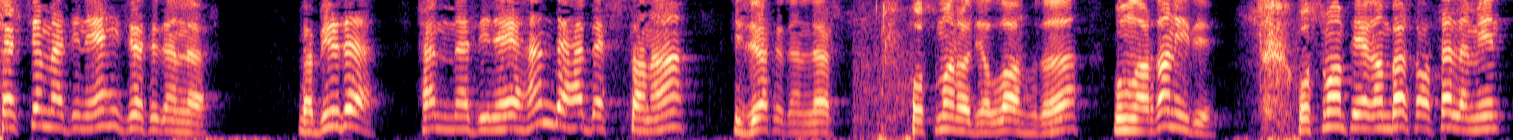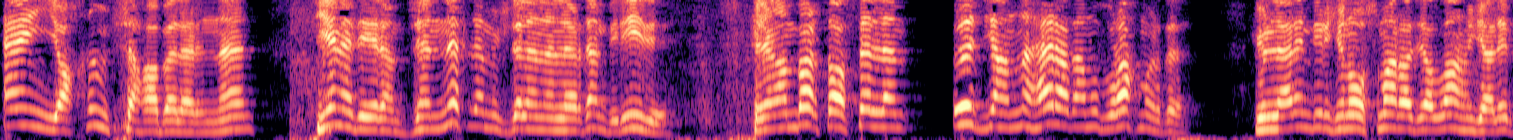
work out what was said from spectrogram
Təkcə Mədinəyə hicrət edənlər və bir də həm Mədinəyə, həm də Həbəşistana hicrət edənlər. Osman radiyallahu anhu da bunlardan idi. Osman Peyğəmbər s.ə.v-in ən yaxın səhabələrindən, yenə deyirəm, cənnətlə müjdələnənlərdən biri idi. Peyğəmbər s.ə.v öz yanına hər adamı buraxmırdı. Günlərin bir günü Osman radiyallahu anh gəlib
